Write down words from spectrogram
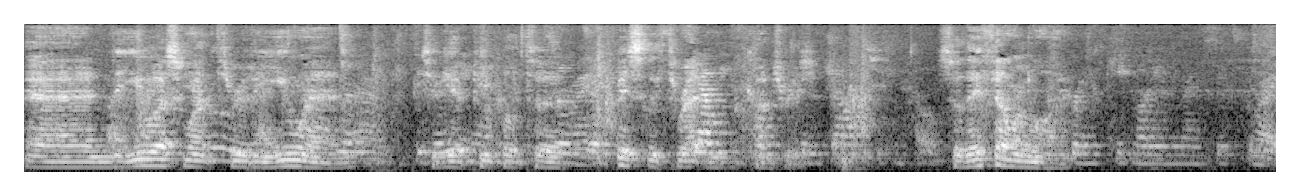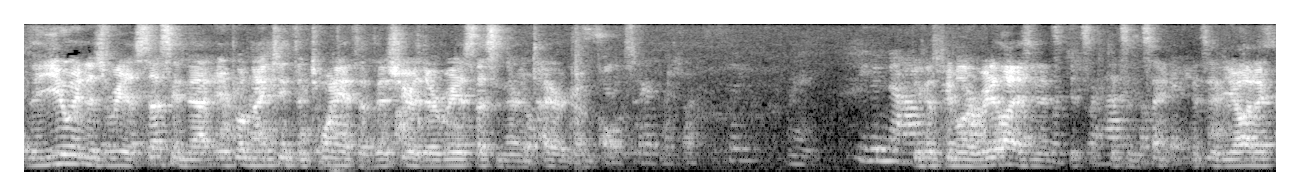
And the U.S. went through the UN to get people to basically threaten countries. So they fell in line. The UN is reassessing that April 19th and 20th of this year. They're reassessing their entire gun policy because people are realizing it's it's, it's insane. It's idiotic.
